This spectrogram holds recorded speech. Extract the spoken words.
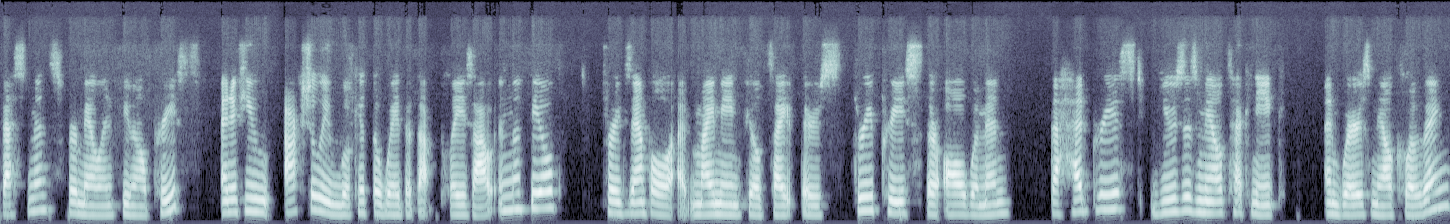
vestments for male and female priests. And if you actually look at the way that that plays out in the field, for example, at my main field site, there's three priests, they're all women. The head priest uses male technique and wears male clothing.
